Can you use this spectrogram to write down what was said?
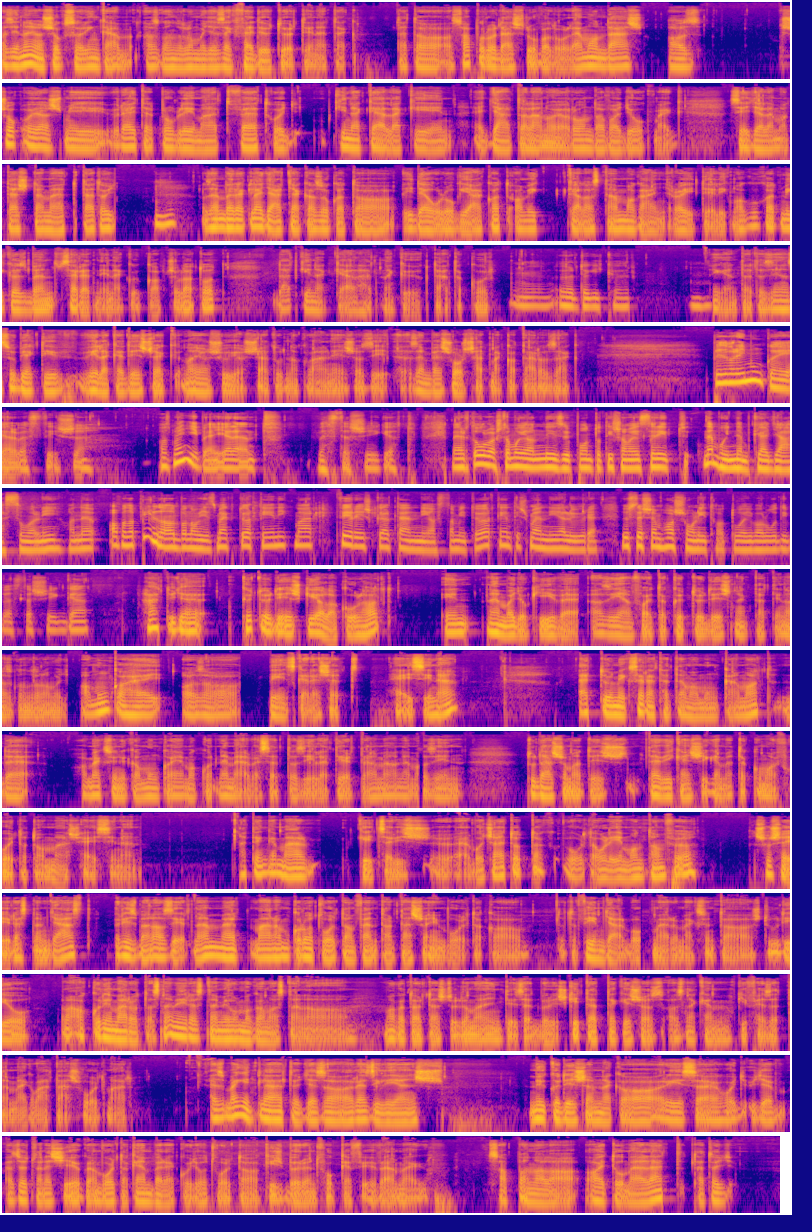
azért nagyon sokszor inkább azt gondolom, hogy ezek fedő történetek. Tehát a, a szaporodásról való lemondás az sok olyasmi rejtett problémát fed, hogy kinek kellek én, egyáltalán olyan ronda vagyok, meg szégyellem a testemet. Tehát, hogy uh-huh. az emberek legyártják azokat a ideológiákat, amikkel aztán magányra ítélik magukat, miközben szeretnének ők kapcsolatot, de hát kinek kellhetnek ők. Tehát akkor... Ördögi kör. Uh-huh. Igen, tehát az ilyen szubjektív vélekedések nagyon súlyossá tudnak válni, és az, az ember sorsát meghatározzák. Például egy munkahely elvesztése, az mennyiben jelent vesztességet? Mert olvastam olyan nézőpontot is, amely szerint nem, hogy nem kell gyászolni, hanem abban a pillanatban, ahogy ez megtörténik, már félre is kell tenni azt, ami történt, és menni előre. Összesen hasonlítható egy valódi vesztességgel. Hát ugye kötődés kialakulhat, én nem vagyok híve az ilyenfajta kötődésnek, tehát én azt gondolom, hogy a munkahely az a pénzkeresett helyszíne, ettől még szerethetem a munkámat, de ha megszűnik a munkahelyem, akkor nem elveszett az élet értelme, hanem az én tudásomat és tevékenységemet akkor majd folytatom más helyszínen. Hát engem már kétszer is elbocsájtottak, volt, ahol én mondtam föl, sose éreztem gyászt, részben azért nem, mert már amikor ott voltam, fenntartásaim voltak a, tehát a filmgyárból, mert megszűnt a stúdió, akkor én már ott azt nem éreztem jól magam, aztán a Magatartástudományintézetből is kitettek, és az, az nekem kifejezetten megváltás volt már. Ez megint lehet, hogy ez a reziliens működésemnek a része, hogy ugye az 50-es években voltak emberek, hogy ott volt a kis bőrönt fogkefővel, meg szappannal a ajtó mellett, tehát hogy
